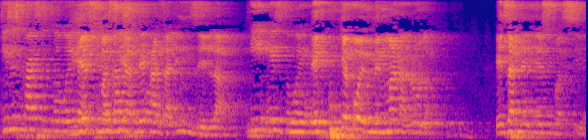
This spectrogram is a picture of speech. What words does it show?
Jesus Christ is the way that yesu you and I masiya should nde follow. azali nzela He is the way. ekuke oyo emema na lola eza nde yesu masiya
